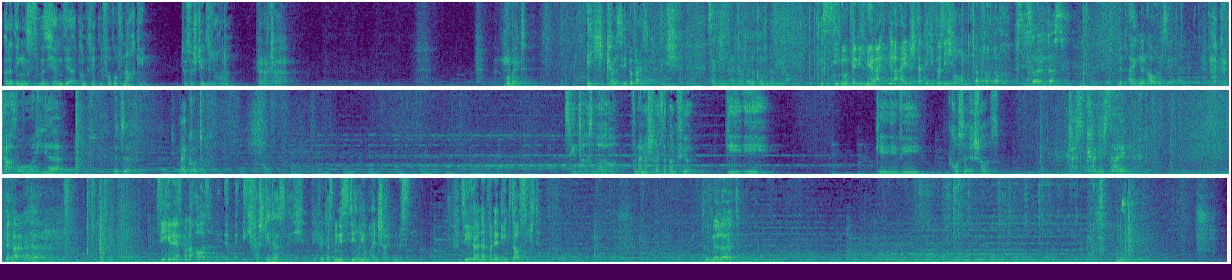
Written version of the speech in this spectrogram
Allerdings muss ich einem derart konkreten Vorwurf nachgehen. Das verstehen Sie doch, oder? Ja, na klar. Moment. Ich kann es Ihnen beweisen. Ich sage Ihnen einfach meine Kontobewegung. Das ist nicht notwendig. Mir reicht Ihre eidesstattliche Versicherung. Doch, doch, doch. Sie sollen das mit eigenen Augen sehen. Herr Kötter. So, hier, bitte, mein Konto. Zehntausend Euro von einer Schweizer Bank für GE. GE wie Großer Eschhaus? Das kann nicht sein. Herr Talkötter. Sie gehen erstmal nach Hause. Ich verstehe das nicht. Ich werde das Ministerium einschalten müssen. Sie hören dann von der Dienstaufsicht. Tut mir leid.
